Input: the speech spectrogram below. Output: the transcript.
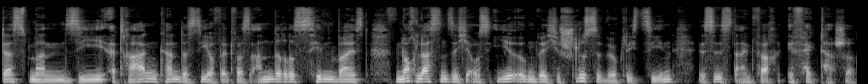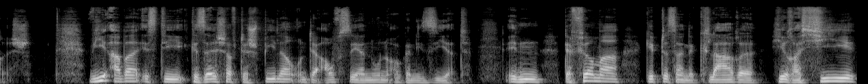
dass man sie ertragen kann, dass sie auf etwas anderes hinweist, noch lassen sich aus ihr irgendwelche Schlüsse wirklich ziehen. Es ist einfach effekthascherisch. Wie aber ist die Gesellschaft der Spieler und der Aufseher nun organisiert? In der Firma gibt es eine klare Hierarchie,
